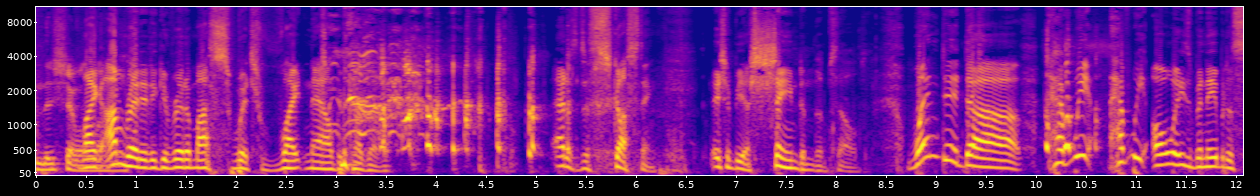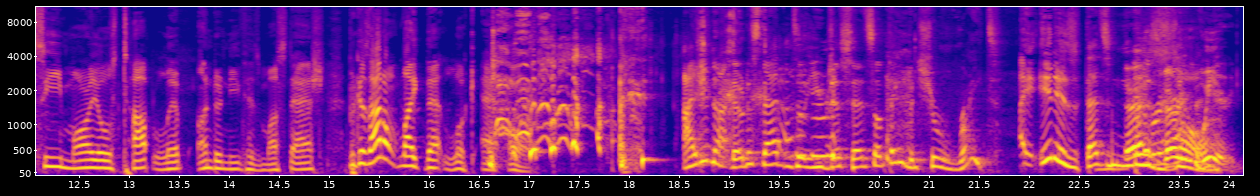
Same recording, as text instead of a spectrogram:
moving the show. like along. I'm ready to get rid of my Switch right now because of it. that is disgusting. They should be ashamed of themselves. When did uh have we have we always been able to see Mario's top lip underneath his mustache? Because I don't like that look at all. I did not notice that until you just said something, but you're right. I- it is That's That never is very weird.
